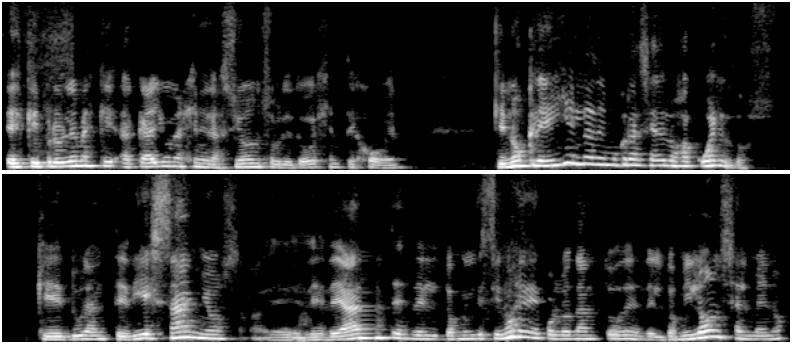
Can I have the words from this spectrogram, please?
es que el problema es que acá hay una generación, sobre todo gente joven, que no creía en la democracia de los acuerdos, que durante 10 años, eh, desde antes del 2019, por lo tanto, desde el 2011 al menos,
